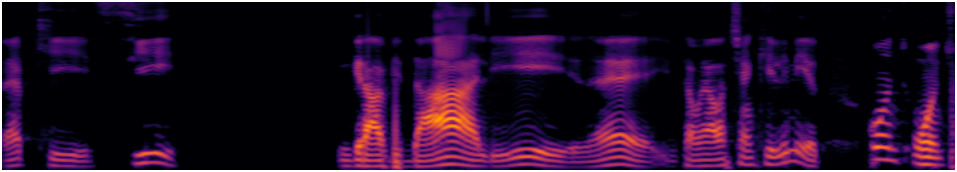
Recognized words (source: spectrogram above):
né? Porque se engravidar ali, né? Então ela tinha aquele medo. O, anti,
